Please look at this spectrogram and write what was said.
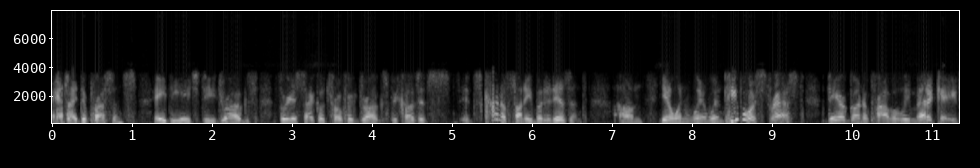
antidepressants, ADHD drugs, various psychotropic drugs, because it's it's kind of funny, but it isn't. Um, you know, when, when when people are stressed, they are going to probably medicate,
